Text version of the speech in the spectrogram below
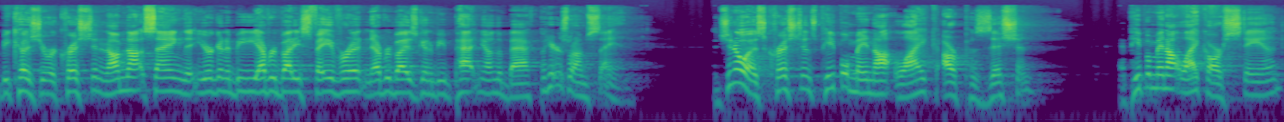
because you're a Christian, and I'm not saying that you're going to be everybody's favorite and everybody's going to be patting you on the back, but here's what I'm saying. You know, as Christians, people may not like our position, and people may not like our stand,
